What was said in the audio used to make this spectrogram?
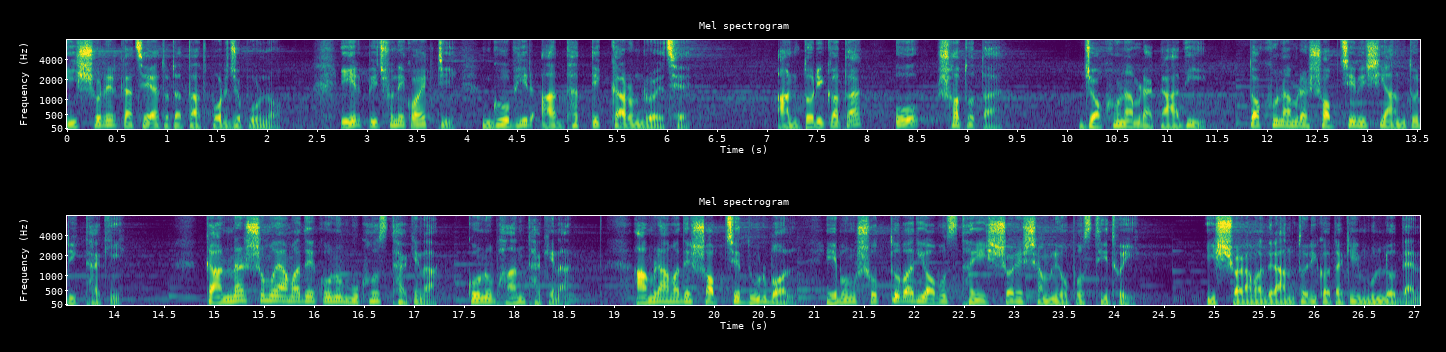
ঈশ্বরের কাছে এতটা তাৎপর্যপূর্ণ। এর পিছনে কয়েকটি গভীর আধ্যাত্মিক কারণ রয়েছে। আন্তরিকতা ও সততা। যখন আমরা কাঁদি, তখন আমরা সবচেয়ে বেশি আন্তরিক থাকি। কান্নার সময় আমাদের কোনো মুখোশ থাকে না, কোনো ভান থাকে না। আমরা আমাদের সবচেয়ে দুর্বল এবং সত্যবাদী অবস্থায় ঈশ্বরের সামনে উপস্থিত হই। ঈশ্বর আমাদের আন্তরিকতাকে মূল্য দেন।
